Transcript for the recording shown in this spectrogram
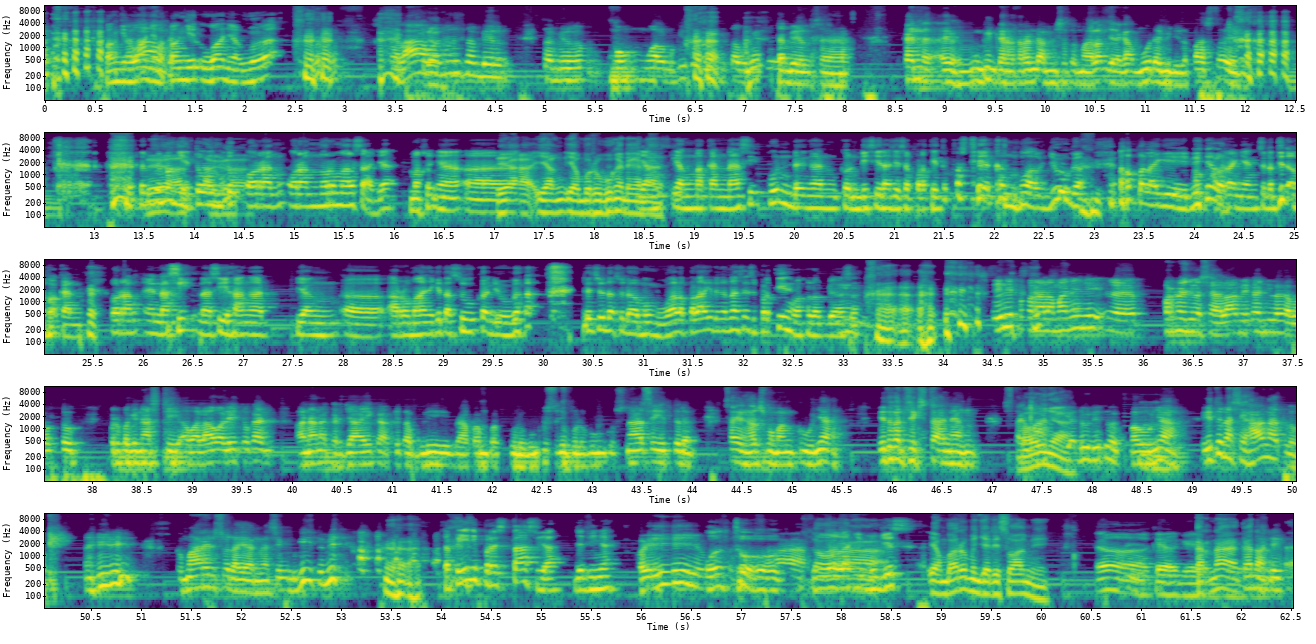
Panggil uanya, panggil uanya, wa. lawan sambil sambil mual begitu kita begitu. Sambil saya kan eh, mungkin karena terendam di satu malam jadi agak mudah dilepas tuh ya Tapi memang itu astaga. untuk orang-orang normal saja. Maksudnya eh, ya yang yang berhubungan dengan yang nasi. yang makan nasi pun dengan kondisi nasi seperti itu pasti akan mual juga. Apalagi ini orang yang sudah tidak makan orang eh, nasi nasi hangat yang eh, aromanya kita suka juga. Dia sudah sudah memual apalagi dengan nasi seperti ini wah luar biasa. ini pengalaman ini eh, pernah juga saya alami kan juga waktu berbagi nasi awal-awal itu kan anak-anak kerjai kak kita beli berapa? 40 bungkus 70 bungkus nasi itu dan saya yang harus memangkunya. Itu kan siksaan yang setengah Baunya. ya dulu itu baunya. Itu nasi hangat loh. Nah, ini kemarin sudah yang nasi begitu nih Tapi ini prestasi ya jadinya. Oh iya. Untuk lelaki Bugis. yang baru menjadi suami. Oh, Oke oke. Karena oke. kan Saking-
